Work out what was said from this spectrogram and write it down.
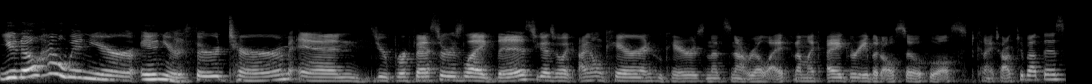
you know how when you're in your third term and your professor's like this, you guys are like, I don't care and who cares and that's not real life. And I'm like, I agree, but also who else can I talk to about this?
